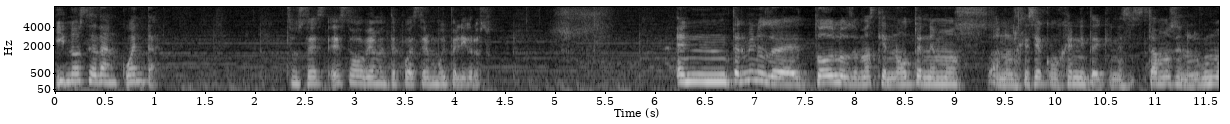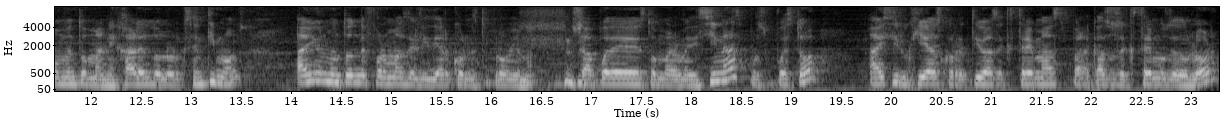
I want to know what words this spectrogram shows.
y no se dan cuenta. Entonces, eso obviamente puede ser muy peligroso. En términos de todos los demás que no tenemos analgesia congénita y que necesitamos en algún momento manejar el dolor que sentimos, hay un montón de formas de lidiar con este problema. O sea, puedes tomar medicinas, por supuesto. Hay cirugías correctivas extremas para casos extremos de dolor.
